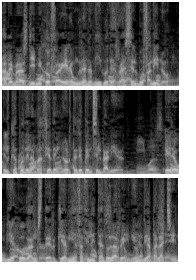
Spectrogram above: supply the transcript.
Además, Jimmy Hoffa era un gran amigo de Russell Bufalino, el capo de la mafia del norte de Pensilvania. Era un viejo gángster que había facilitado la reunión de Apalachin.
